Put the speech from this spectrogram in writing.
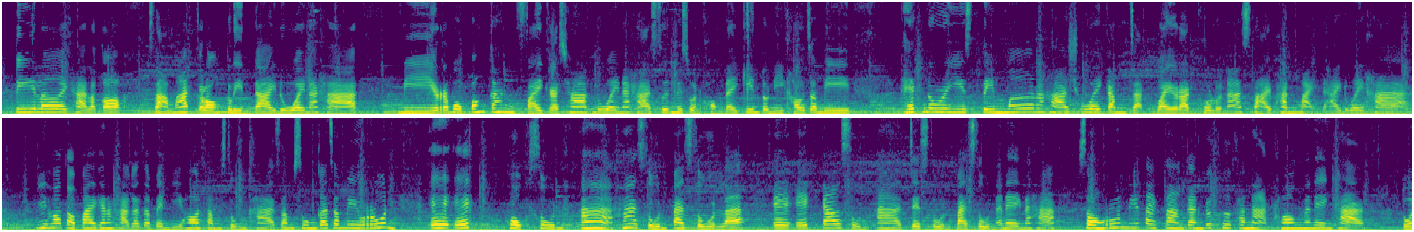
10 ปีเลยค่ะ แล้วก็สามารถกรองกลิ่นได้ด้วยนะคะมีระบบป้องกันไฟกระชากด้วยนะคะ ซึ่งในส่วนของไดกินตัวนี้เขาจะมี เทคโนโลยีสตีมเมอร์นะคะ ช่วยกำจัดไวรัสโคโรนาสายพันธุ์ใหม่ได้ด้วยค่ะยี่ห้อต่อไปกันนะคะ ก็จะเป็นยี่ห้อซัมซุงค่ะซัมซุงก็จะมีรุ่น AX 60 R 5080 และ AX 90R 7080 นั่นเองนะคะสองรุ่นนี้แตกต่างกันก็คือขนาดห้องนั่นเองค่ะ ตัว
